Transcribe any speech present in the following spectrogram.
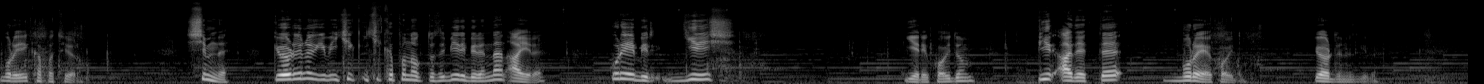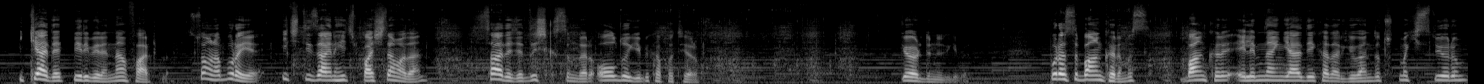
burayı kapatıyorum. Şimdi gördüğünüz gibi iki, iki kapı noktası birbirinden ayrı. Buraya bir giriş yeri koydum. Bir adet de buraya koydum. Gördüğünüz gibi. İki adet birbirinden farklı. Sonra burayı iç dizayna hiç başlamadan sadece dış kısımları olduğu gibi kapatıyorum. Gördüğünüz gibi. Burası bunker'ımız. Bunker'ı elimden geldiği kadar güvende tutmak istiyorum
